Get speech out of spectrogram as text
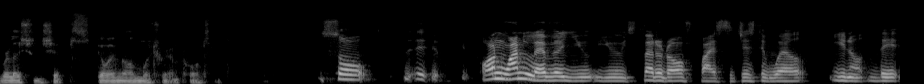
relationships going on which are important so on one level you you started off by suggesting well you know the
